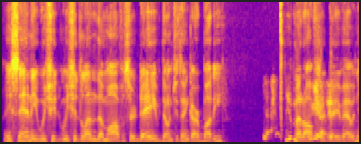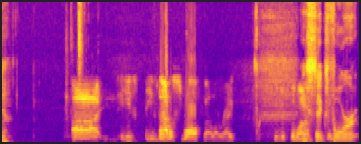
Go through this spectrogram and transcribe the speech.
Hey, Sandy, we should we should lend them Officer Dave, don't you think, our buddy? Yeah. You've met Officer Yeah, Dave, haven't you? Uh, he's he's not a small fella, right? If the one He's six four,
